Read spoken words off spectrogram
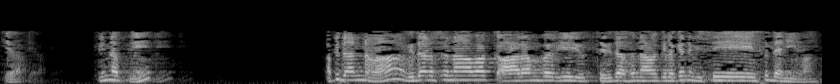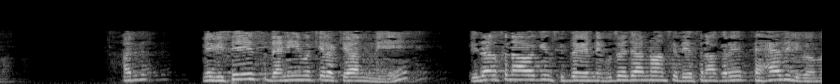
කියලා. ඉන්නත් මේ අපි දන්නවා විදර්ශනාවක් ආරම්භ විය යුත්තේ විදර්ශනාව කියලා කියන්නේ විශේෂ දැනීමක්. හරිද? මේ විශේෂ දැනීම කියලා කියන්නේ විදර්ශනාවකින් සිද්ධ වෙන්නේ බුදුරජාණන් වහන්සේ දේශනා කරේ පැහැදිලිවම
